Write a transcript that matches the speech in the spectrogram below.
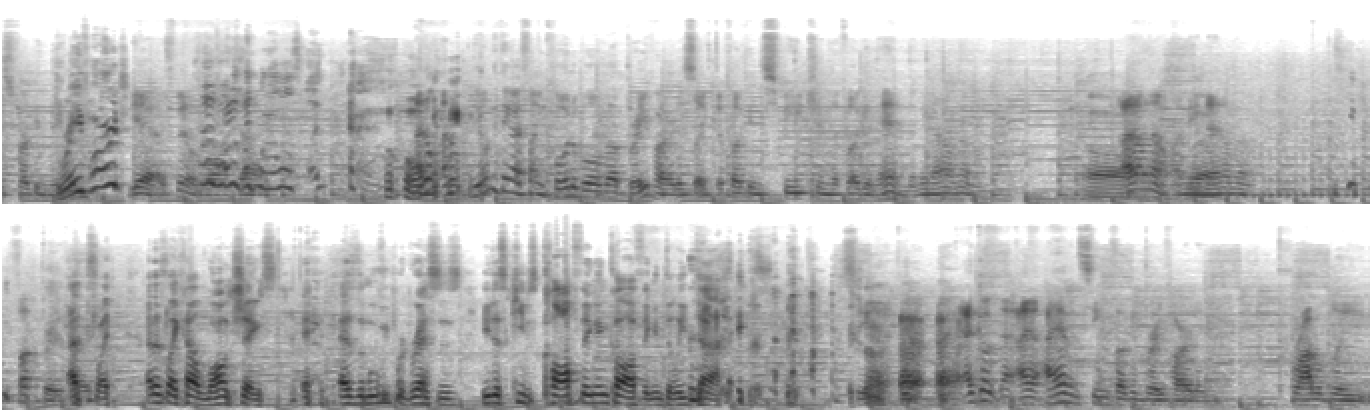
this fucking movie? Braveheart? Yeah, it's been a long Braveheart is like one time. of those. Like... I oh, don't, I don't. The only thing I find quotable about Braveheart is like the fucking speech and the fucking end. I mean, I don't know. Oh. I don't know. I mean, Well. I don't know. Fuck Braveheart. I just like I just like how Longshanks, as the movie progresses, he just keeps coughing and coughing until he dies. See, I, I go. I, I haven't seen fucking Braveheart in probably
